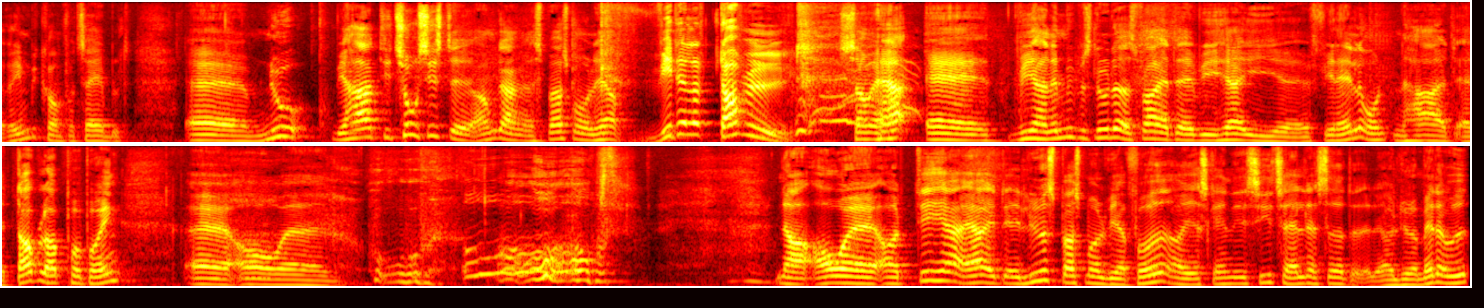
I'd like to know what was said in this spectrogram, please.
øh, rimelig komfortabelt. Øh, nu, vi har de to sidste omgange af spørgsmål her, Vidt eller dobbelt? som er, øh, vi har nemlig besluttet os for, at øh, vi her i øh, finalerunden har et, et dobbelt op på point, øh, og øh, Uh, uh, uh. Nå, og, øh, og det her er et øh, lytterspørgsmål, vi har fået, og jeg skal endelig sige til alle, der sidder og lytter med derude,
